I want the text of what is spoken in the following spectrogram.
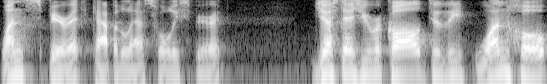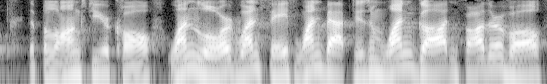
one Spirit, capital S, Holy Spirit, just as you were called to the one hope that belongs to your call, one Lord, one faith, one baptism, one God and Father of all,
